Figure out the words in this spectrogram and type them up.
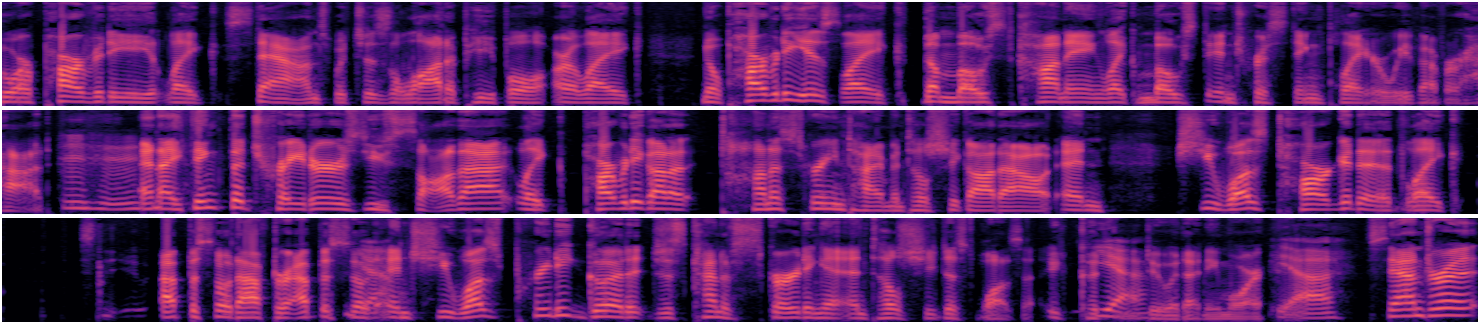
who are Parvati like stands, which is a lot of people are like no, Parvati is like the most cunning, like most interesting player we've ever had. hmm And I think the Traitors, you saw that. Like Parvati got a ton of screen time until she got out, and she was targeted like episode after episode, Yeah. and she was pretty good at just kind of skirting it until she just wasn't. It couldn't Yeah. do it anymore. Yeah, Sandra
